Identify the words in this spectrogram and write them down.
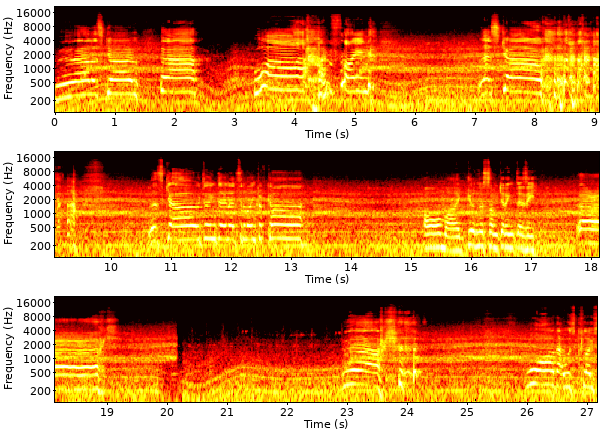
Ah, let's go! Ah! Whoa! I'm flying! Let's go! Let's go! Doing donuts in a Minecraft car! Oh my goodness, I'm getting dizzy. Uh, Whoa, that was close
